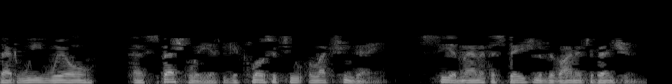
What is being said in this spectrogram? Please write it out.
That we will, especially as we get closer to election day, see a manifestation of divine intervention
